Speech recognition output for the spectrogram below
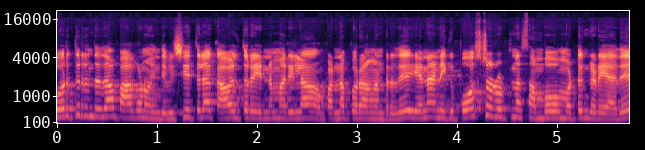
பொறுத்திருந்து தான் பார்க்கணும். இந்த விஷயத்தில் காவல்துறை என்ன மாதிரிலாம் பண்ண போகிறாங்கன்றது ஏன்னா இன்றைக்கி போஸ்டர் ஒட்டின சம்பவம் மட்டும் கிடையாது.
